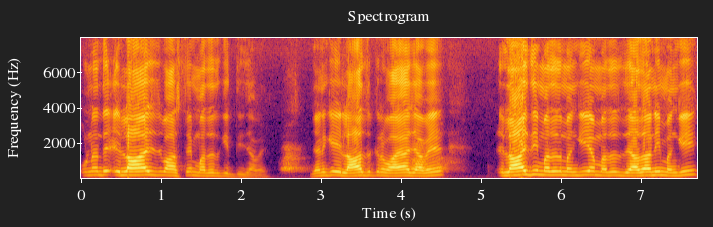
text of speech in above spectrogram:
ਉਹਨਾਂ ਦੇ ਇਲਾਜ ਵਾਸਤੇ ਮਦਦ ਕੀਤੀ ਜਾਵੇ। ਜਾਣੀ ਕਿ ਇਲਾਜ ਕਰਵਾਇਆ ਜਾਵੇ। ਇਲਾਜ ਦੀ ਮਦਦ ਮੰਗੀ ਆ, ਮਦਦ ਜ਼ਿਆਦਾ ਨਹੀਂ ਮੰਗੀ।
